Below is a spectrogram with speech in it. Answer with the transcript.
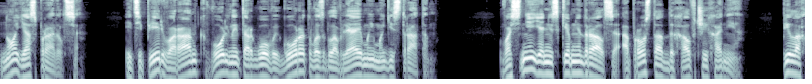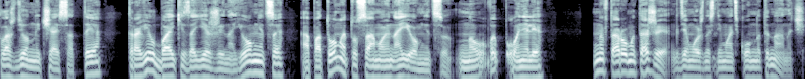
Но я справился. И теперь Варанг — вольный торговый город, возглавляемый магистратом. Во сне я ни с кем не дрался, а просто отдыхал в чайхане. Пил охлажденный чай сатте, травил байки заезжей наемницы, а потом эту самую наемницу, ну, вы поняли — на втором этаже, где можно снимать комнаты на ночь.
